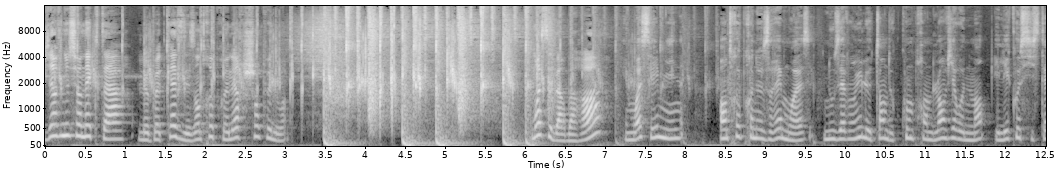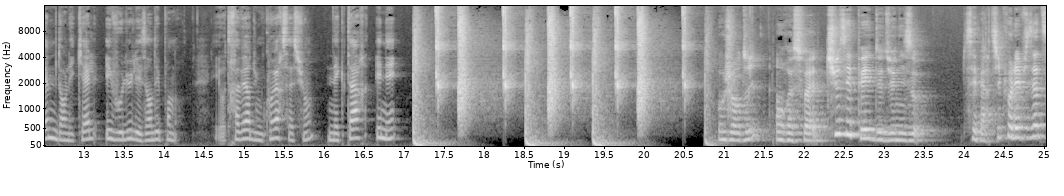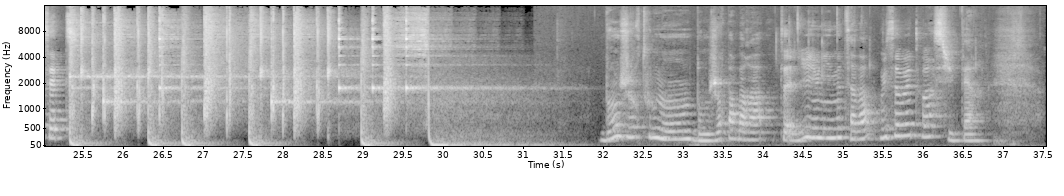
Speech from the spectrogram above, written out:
Bienvenue sur Nectar, le podcast des entrepreneurs champenois. Moi c'est Barbara. Et moi c'est Emeline. Entrepreneuse rémoise, nous avons eu le temps de comprendre l'environnement et l'écosystème dans lesquels évoluent les indépendants. Et au travers d'une conversation, Nectar est né. Aujourd'hui, on reçoit Giuseppe de Dioniso. C'est parti pour l'épisode 7. Bonjour tout le monde, bonjour Barbara. Salut Emeline. Ça va? Oui, ça va et toi? Super.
